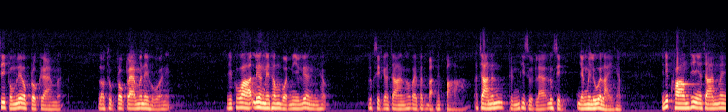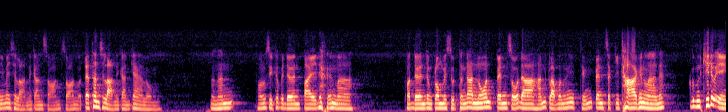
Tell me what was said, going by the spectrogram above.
ที่ผมเรียกว่าโปรแกรมอะเราถูกโปรแกรมไว้ในหัวเนี่ยนี่เพราะว่าเรื่องในธรรมบทมีเรื่องหนึ่งครับ ลูกศิษย์อาจารย์เขาไปปฏิบัติในป่า อาจารย์นั้นถึงที่สุดแล้ว ลูกศิษย์ยังไม่รู้อะไรครับ ทีนี้ความที่อาจารย์ไม่ไม่ฉลาดในการสอนสอนแต่ท่านฉลาดในการแก้ลมดังนั้นพอลูกศิษย์เขาไปเดินไปเดินมา พอเดินจงกรมไปสุดทางด้านโน้น เป็นโสดาหันกลับมาตรงนี้ถึงเป็นสกิทาขึ้นมานะมันคิดเอาเอง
